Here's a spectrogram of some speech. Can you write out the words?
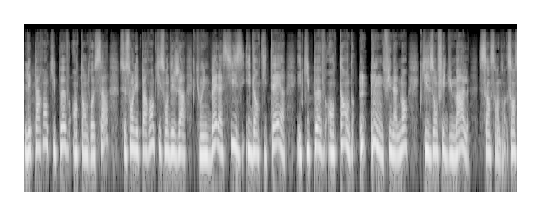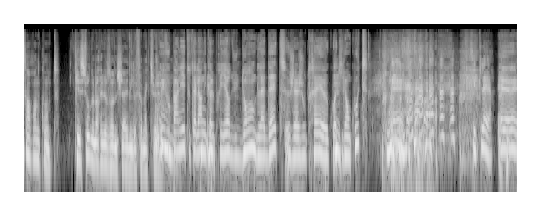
Les parents qui peuvent entendre ça, ce sont les parents qui sont déjà qui ont une belle assise identitaire et qui peuvent entendre finalement qu'ils ont fait du mal sans s'en rendre compte. Question de Marie-Laure Sunshine de Femme Actuelle. Oui, vous parliez tout à l'heure, Nicole Prieur, du don, de la dette. J'ajouterais euh, quoi qu'il en coûte. Oui. C'est clair. Euh,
